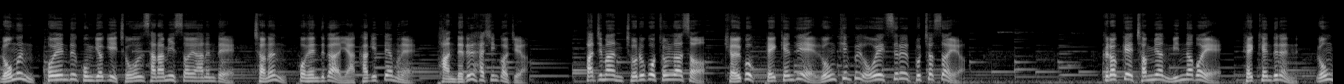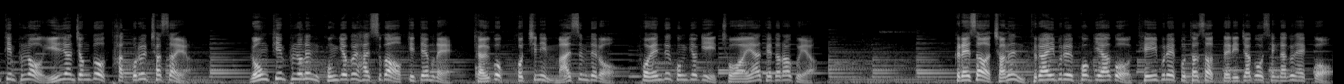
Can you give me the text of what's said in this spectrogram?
롱은 포핸드 공격이 좋은 사람이 써야 하는데 저는 포핸드가 약하기 때문에 반대를 하신 거죠. 하지만 조르고 졸라서 결국 백핸드에 롱핀플 OX를 붙였어요. 그렇게 전면 민너버에 백핸드는 롱핀플로 1년 정도 탁구를 쳤어요. 롱핀플로는 공격을 할 수가 없기 때문에 결국 코치님 말씀대로 포핸드 공격이 좋아야 되더라고요. 그래서 저는 드라이브를 포기하고 테이블에 붙어서 때리자고 생각을 했고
